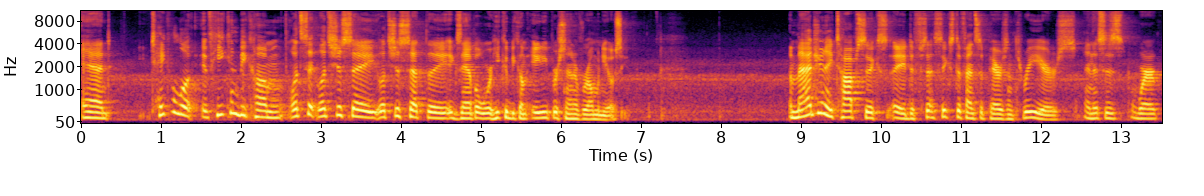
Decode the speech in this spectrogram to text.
and take a look if he can become. Let's say let's just say let's just set the example where he could become 80 percent of Roman Josi. Imagine a top six a def, six defensive pairs in three years, and this is where.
